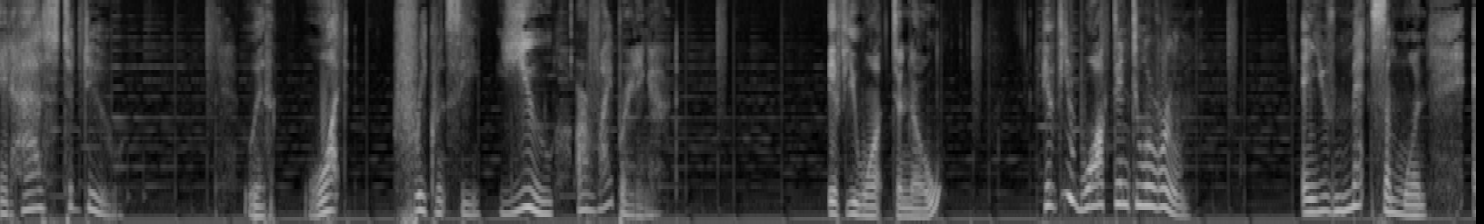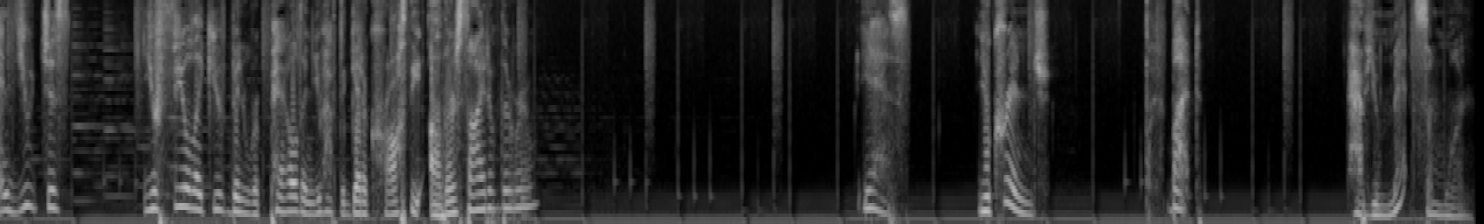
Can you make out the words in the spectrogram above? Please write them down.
it has to do with what frequency you are vibrating at. If you want to know, if you walked into a room and you've met someone and you just you feel like you've been repelled and you have to get across the other side of the room? Yes, you cringe. But have you met someone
